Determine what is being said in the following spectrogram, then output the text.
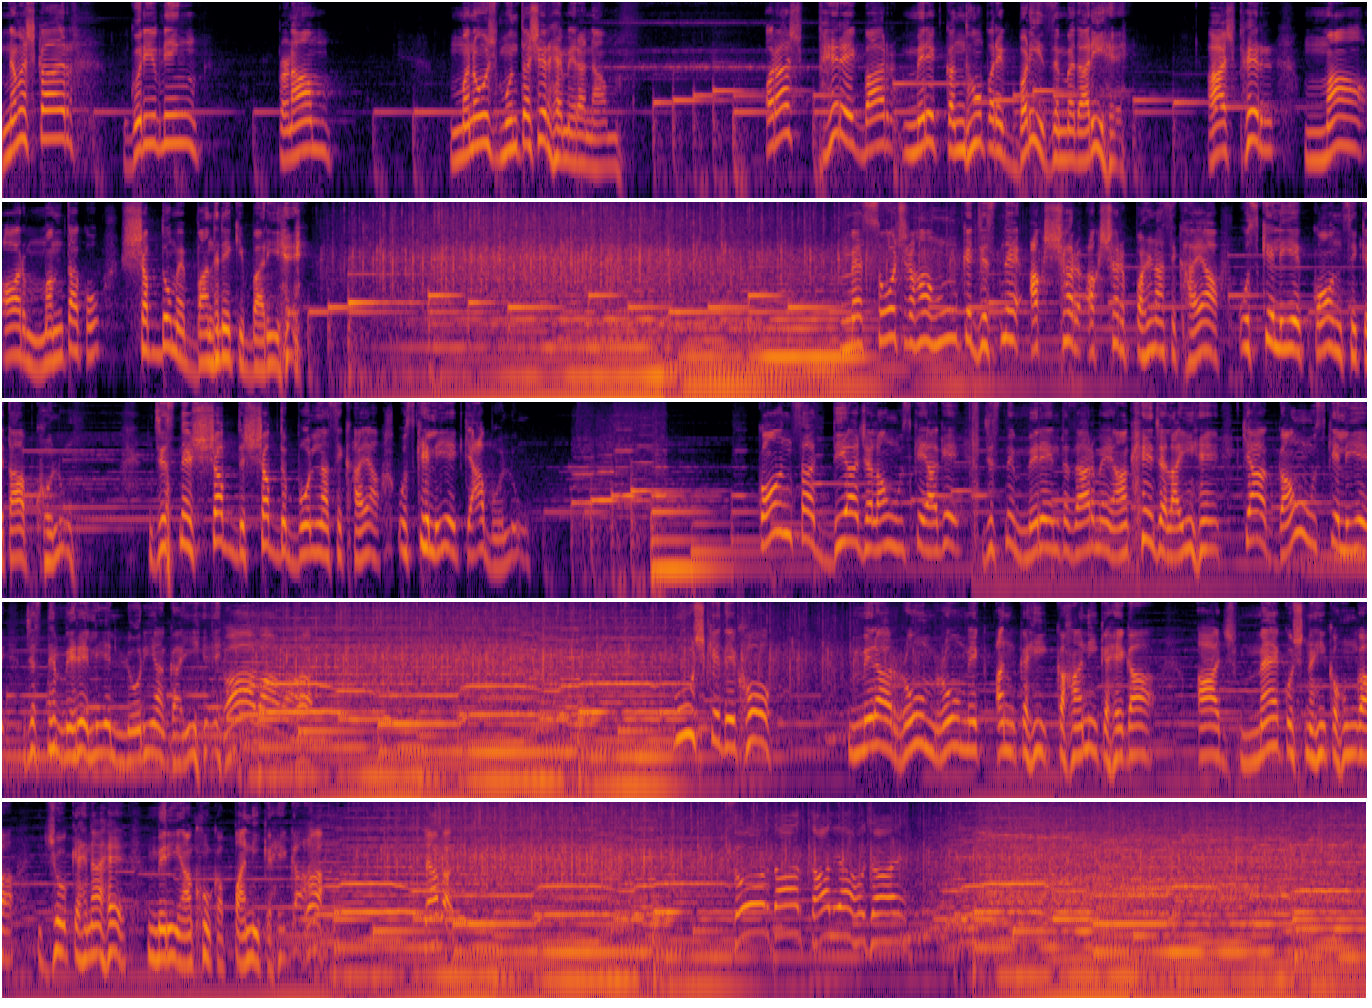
नमस्कार good evening प्रणाम। मनोज मुंतशिर है मेरा नाम। और आज फिर एक बार मेरे कंधों पर एक बड़ी ज़िम्मेदारी है। आज फिर माँ और ममता को शब्दों में बांधने की बारी है। मैं सोच रहा हूँ कि जिसने अक्षर अक्षर पढ़ना सिखाया, उसके लिए कौन सी किताब खोलूं? जिसने शब्द शब्द बोलना सिखाया उसके लिए क्या बोलूँ? कौन सा दिया जलाऊं उसके आगे जिसने मेरे इंतज़ार में आँखें जलाई हैं? क्या गाऊं उसके लिए जिसने मेरे लिए लोरियाँ गाई हैं? वाह वाह वाह पूछ के देखो मेरा रोम रोम एक अनकही कहानी कहेगा। आज मैं कुछ नहीं कहूँगा जो कहना है मेरी आँखों का पानी कहेगा। वाह। क्या बात जोरदार तालियाँ हो जाए।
